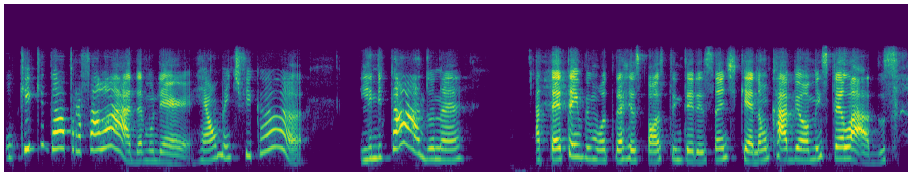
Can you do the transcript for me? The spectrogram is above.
o que que dá para falar da mulher? Realmente fica limitado, né? Até tem uma outra resposta interessante que é não cabe homens pelados.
